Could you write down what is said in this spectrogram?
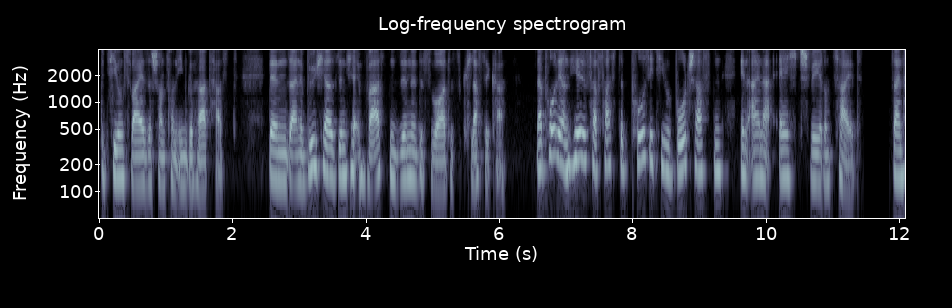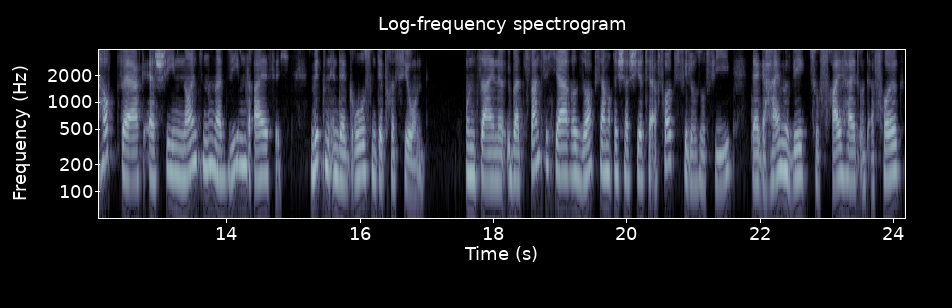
beziehungsweise schon von ihm gehört hast. Denn seine Bücher sind ja im wahrsten Sinne des Wortes Klassiker. Napoleon Hill verfasste positive Botschaften in einer echt schweren Zeit. Sein Hauptwerk erschien 1937, mitten in der großen Depression. Und seine über 20 Jahre sorgsam recherchierte Erfolgsphilosophie, der geheime Weg zu Freiheit und Erfolg,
